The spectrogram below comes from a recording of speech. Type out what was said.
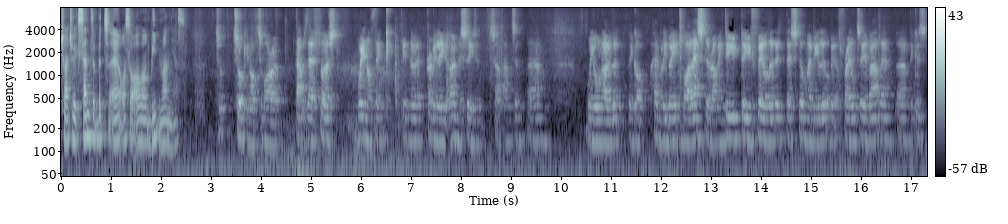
try to extend a bit uh, also our unbeaten run yes. Talking of tomorrow, that was their first win, I think, in the Premier League at home this season, Southampton. Um, we all know that they got heavily beaten by Leicester. I mean, do you do you feel that there's still maybe a little bit of frailty about them um, because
